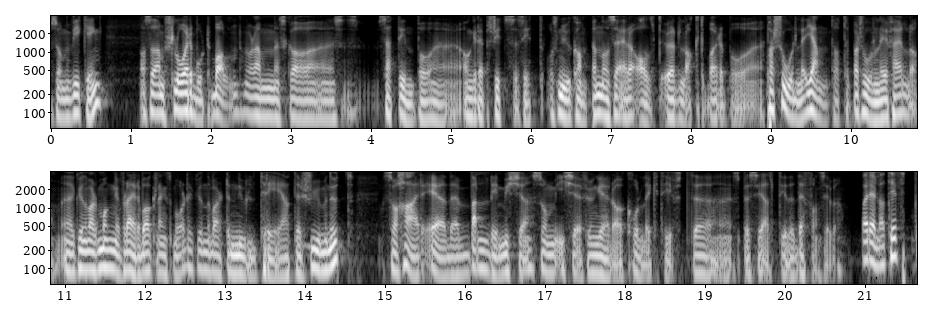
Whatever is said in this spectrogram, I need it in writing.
som Viking. Altså De slår bort ballen når de skal sette inn på eh, angrepsskytset sitt og snu kampen, og så er det alt ødelagt bare på eh, personlige, gjentatte personlige feil. da. Det kunne vært mange flere baklengsmål, det kunne vært 0-3 etter sju minutter. Så her er det veldig mye som ikke fungerer kollektivt, eh, spesielt i det defensive. Og relativt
